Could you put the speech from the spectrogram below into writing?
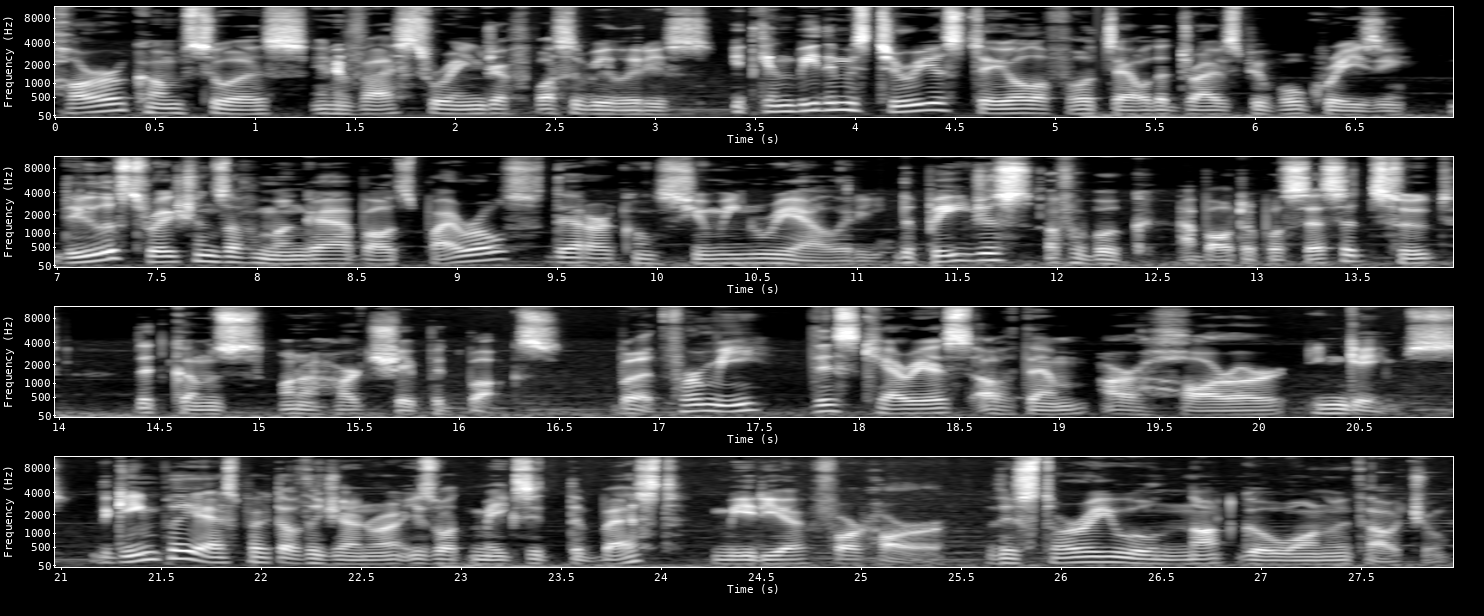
Horror comes to us in a vast range of possibilities. It can be the mysterious tale of a hotel that drives people crazy, the illustrations of a manga about spirals that are consuming reality, the pages of a book about a possessed suit that comes on a heart-shaped box. But for me, the scariest of them are horror in games. The gameplay aspect of the genre is what makes it the best media for horror. The story will not go on without you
